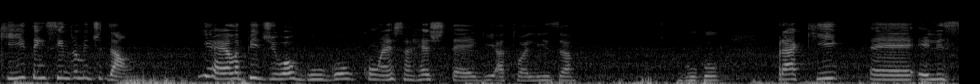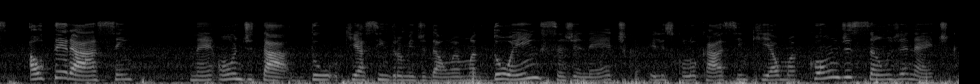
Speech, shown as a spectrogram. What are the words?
que tem síndrome de Down. E ela pediu ao Google com essa hashtag atualiza Google para que é, eles alterassem né, onde está que a síndrome de Down é uma doença genética, eles colocassem que é uma condição genética,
